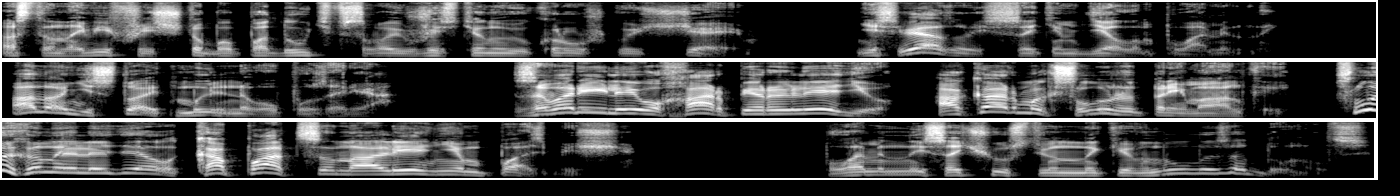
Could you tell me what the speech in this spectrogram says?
остановившись, чтобы подуть в свою жестяную кружку с чаем. «Не связывайся с этим делом, пламенный. Оно не стоит мыльного пузыря. Заварили его Харпер и Ледью, а Кармак служит приманкой. Слыханное ли дело копаться на оленьем пастбище?» Пламенный сочувственно кивнул и задумался.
